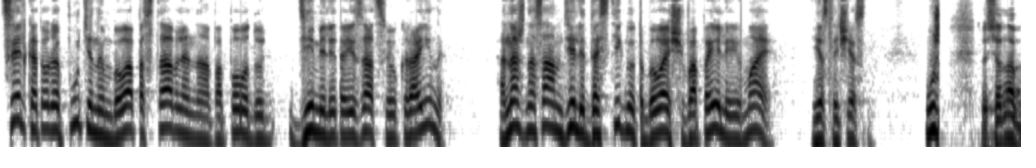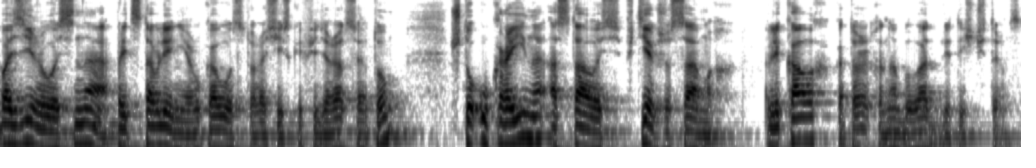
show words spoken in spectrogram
цель, которая Путиным была поставлена по поводу демилитаризации Украины, она же на самом деле достигнута была еще в апреле и в мае, если честно. Уж... То есть она базировалась на представлении руководства Российской Федерации о том, что Украина осталась в тех же самых лекалах, в которых она была в 2014.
